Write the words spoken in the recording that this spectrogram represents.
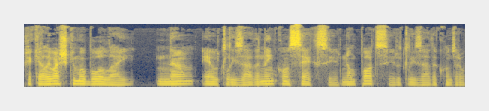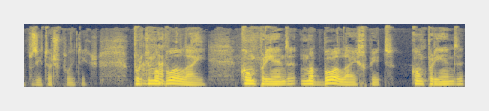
Raquel, eu acho que uma boa lei não é utilizada, nem consegue ser, não pode ser utilizada contra opositores políticos. Porque uma boa lei compreende, uma boa lei, repito, compreende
